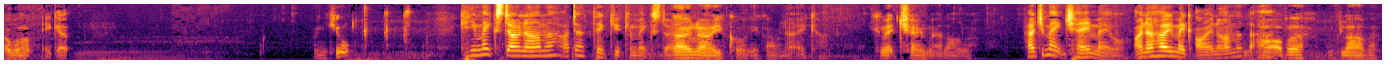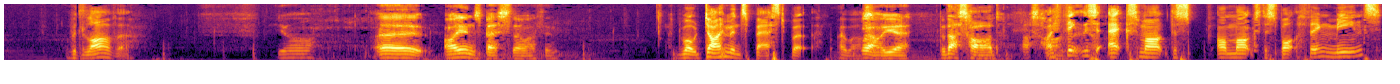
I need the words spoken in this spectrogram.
Oh well. There you go. Thank you. Can you make stone armor? I don't think you can make stone No, armor. no, you can't. You can't. No, you can't. You can make chainmail armor. How do you make chainmail? I know how you make iron armor, but? Lava with lava. with lava. Yeah. Uh, iron's best though, I think. Well, diamond's best, but oh well. Well, yeah, but that's hard. That's I think this X mark the sp- uh, marks the spot thing means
